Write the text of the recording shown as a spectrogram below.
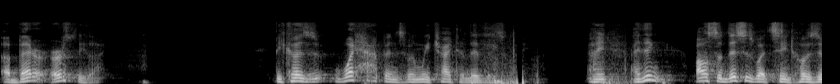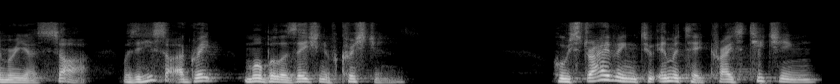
a better earthly life. Because what happens when we try to live this way? I mean, I think also this is what St. Josemaria saw, was that he saw a great mobilization of Christians who striving to imitate Christ's teaching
